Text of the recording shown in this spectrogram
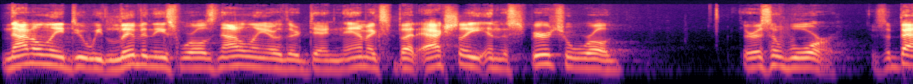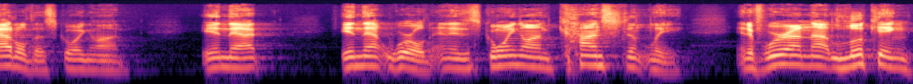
not only do we live in these worlds, not only are there dynamics, but actually in the spiritual world, there is a war. There's a battle that's going on in that, in that world, and it is going on constantly. And if we're not looking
